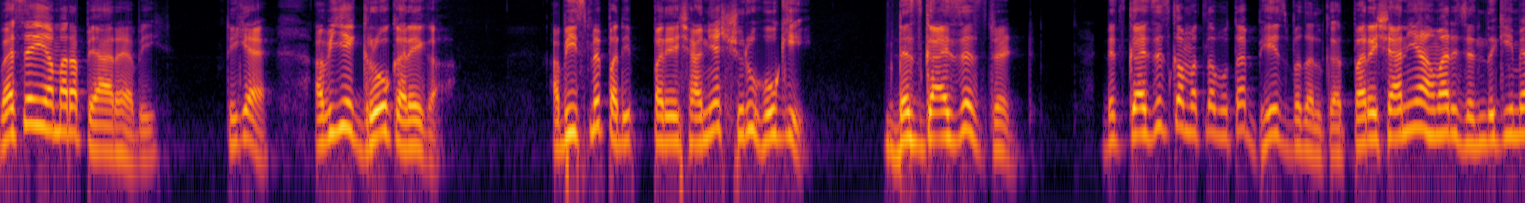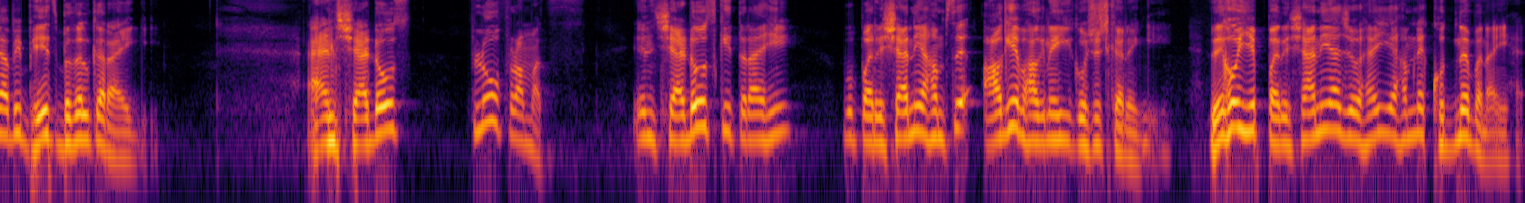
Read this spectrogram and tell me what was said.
वैसे ही हमारा प्यार है अभी, ठीक है? अभी ये ग्रो करेगा। अभी इसमें परेशानियाँ शुरू होगी। डिस्गाइजेज डेड डिस्गाइजेज का मतलब होता है भेज बदल कर परेशानियाँ हमारी ज़िंदगी में अभी भेज बदल कर आएगी। And shadows flow from us इन शेडोज की तरह ही वो परेशानियाँ हमसे आगे भागने की कोशिश करेंगी। देखो, ये परेशानियाँ जो है, ये हमने खुद ने बनाई है।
